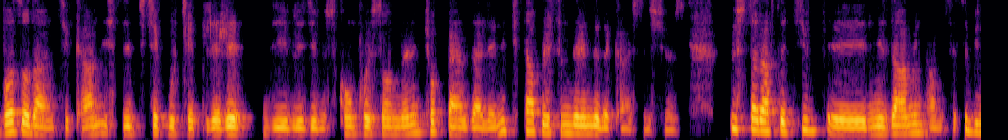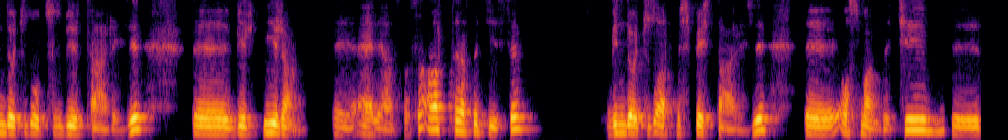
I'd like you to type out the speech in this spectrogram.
vazodan çıkan işte çiçek buketleri diyebileceğimiz kompozisyonların çok benzerlerini kitap resimlerinde de karşılaşıyoruz. Üst taraftaki e, Nizam'in hamsesi 1431 tarihli e, bir İran e, el yazması. Alt taraftaki ise 1465 tarihli e, Osmanlı'daki e,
